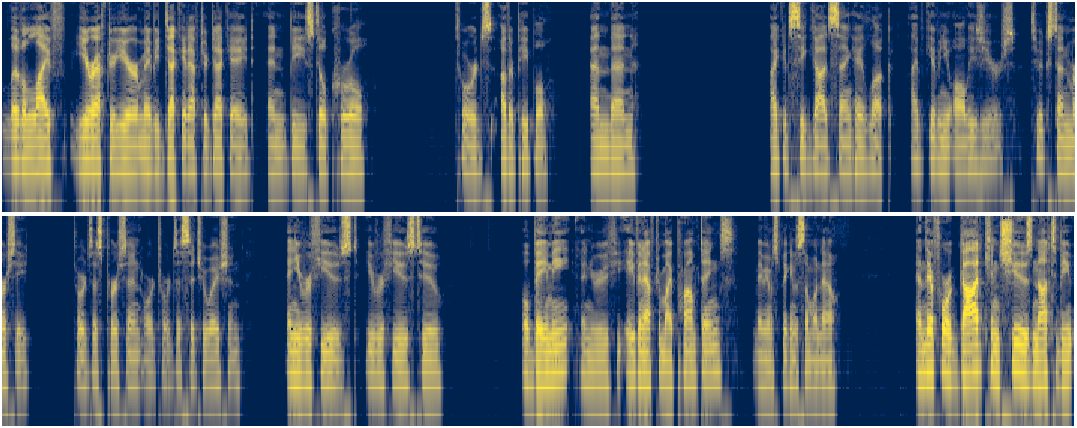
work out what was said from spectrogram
live a life year after year, maybe decade after decade, and be still cruel towards other people. And then I could see God saying, Hey, look, I've given you all these years to extend mercy towards this person or towards this situation, and you refused. You refused to obey me, and you refu- even after my promptings. Maybe I'm speaking to someone now. And therefore, God can choose not to be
